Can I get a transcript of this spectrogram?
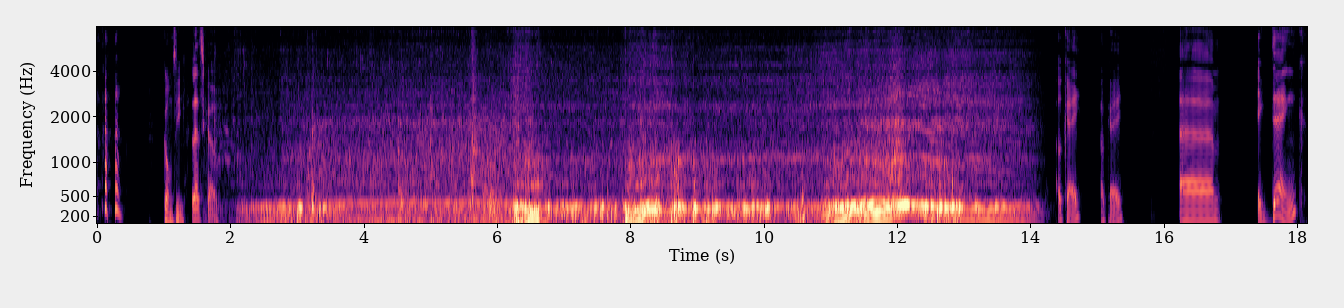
Komt-ie. let's go. Oké, oké. Ehm, ik denk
